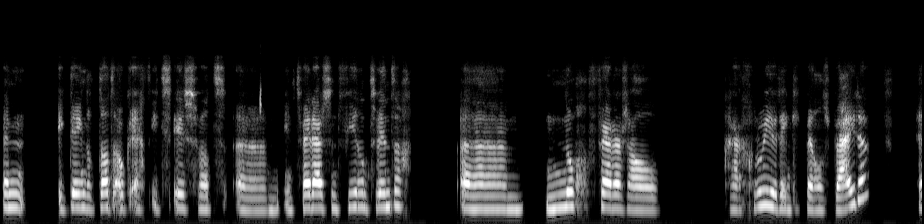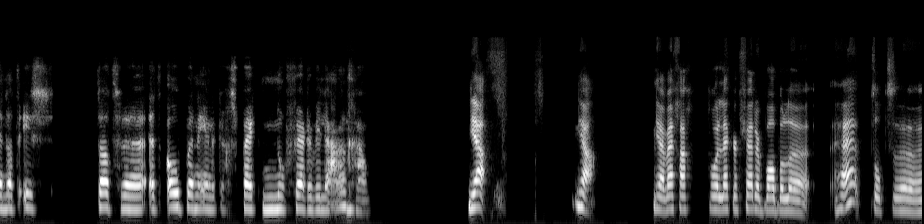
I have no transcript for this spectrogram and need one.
En ik denk dat dat ook echt iets is wat um, in 2024 um, nog verder zal gaan groeien, denk ik, bij ons beiden. En dat is dat we het open en eerlijke gesprek nog verder willen aangaan. Ja, ja. Ja, wij gaan gewoon lekker verder babbelen hè? Tot, uh,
